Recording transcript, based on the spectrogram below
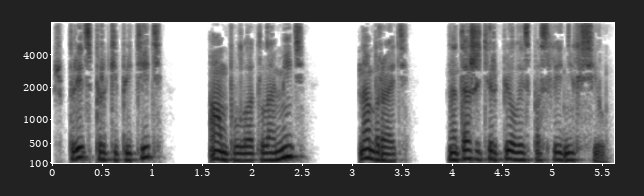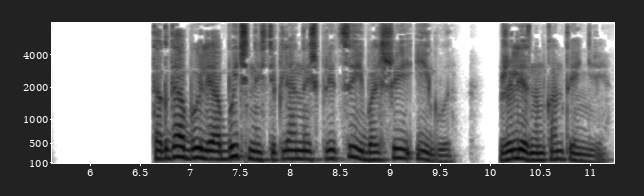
Шприц прокипятить, ампулу отломить, набрать. Наташа терпела из последних сил. Тогда были обычные стеклянные шприцы и большие иглы в железном контейнере.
